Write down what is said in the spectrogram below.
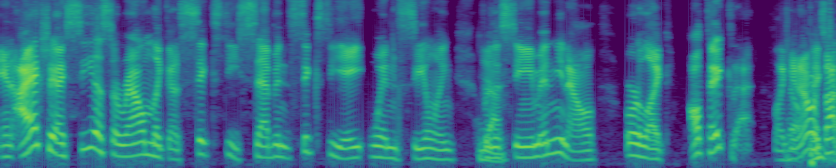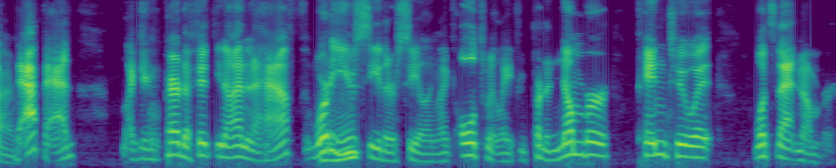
And I actually I see us around like a 67, 68 win ceiling for yeah. this team. And you know, we're like, I'll take that. Like, no, you know, it's not time. that bad. Like compared to 59 and a half. Where mm-hmm. do you mm-hmm. see their ceiling? Like ultimately, if you put a number pin to it, what's that number?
